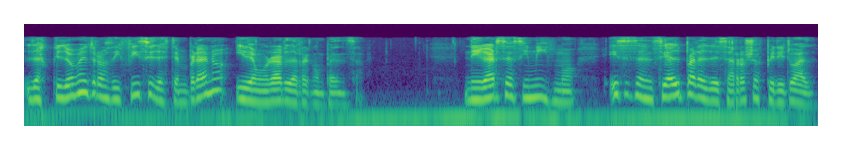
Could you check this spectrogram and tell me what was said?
los kilómetros difíciles temprano y demorar la recompensa. Negarse a sí mismo es esencial para el desarrollo espiritual.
